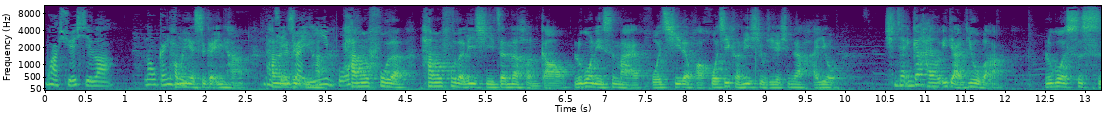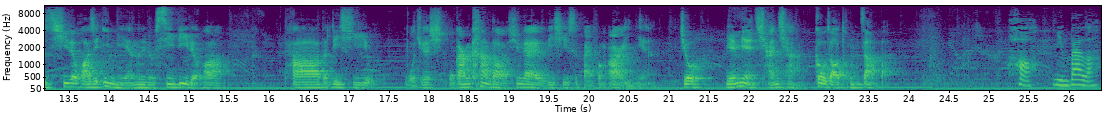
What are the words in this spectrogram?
哇，学习了。那我赶紧。他们也是个银行，他们也是个银行，他们付的他们付的利息真的很高。如果你是买活期的话，活期可能利息我记得现在还有，现在应该还有一点六吧。如果是死期的话，是一年的那种 CD 的话，它的利息我觉得我刚刚看到现在的利息是百分二一年，就勉勉强强够到通胀吧。好，明白了。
